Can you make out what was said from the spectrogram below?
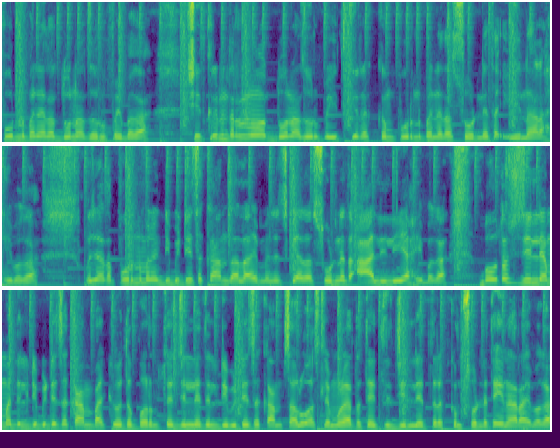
पूर्णपणे आता दोन हजार रुपये बघा. शेतकरी मित्रांनो दोन हजार रुपये इतकी रक्कम पूर्णपणे आता सोडण्यात येणार आहे बघा. म्हणजे आता पूर्णपणे डीबीटीचं काम झालं आहे म्हणजेच की आता सोडण्यात आलेली आहे बघा. बहुतांश जिल्ह्यामधील डीबीटीचं काम बाकी होतं परंतु त्या जिल्ह्यातील डीबीटीचं काम चालू असल्यामुळे आता तेथील जिल्ह्यात रक्कम सोडण्यात येणार आहे बघा.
